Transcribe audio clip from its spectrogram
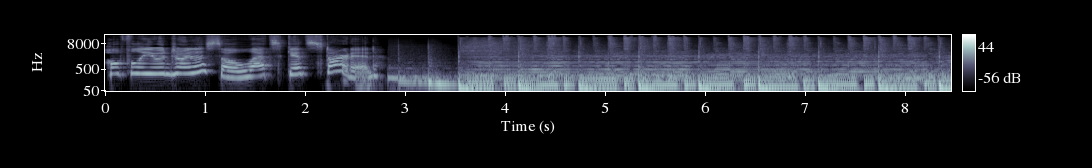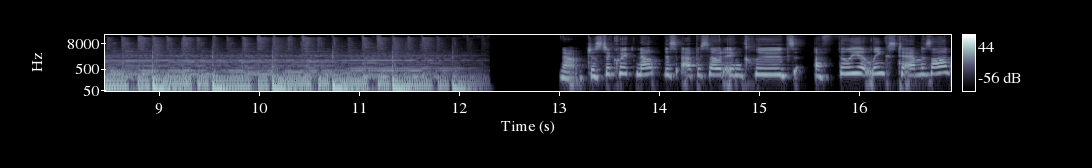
Hopefully, you enjoy this, so let's get started. Now, just a quick note this episode includes affiliate links to Amazon,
